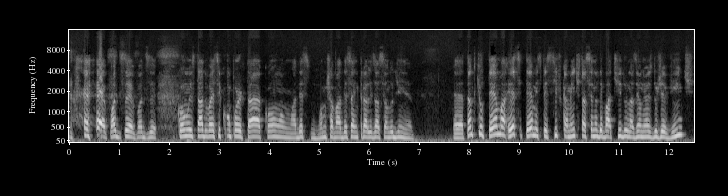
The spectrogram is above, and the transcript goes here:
é, pode ser, pode ser. Como o Estado vai se comportar com a, vamos chamar, a descentralização do dinheiro. É, tanto que o tema, esse tema especificamente está sendo debatido nas reuniões do G20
